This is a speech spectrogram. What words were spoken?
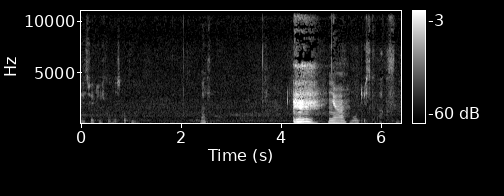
Der ist wirklich groß, guck mal. Was? Ja. Mond ist gewachsen.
